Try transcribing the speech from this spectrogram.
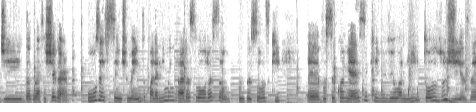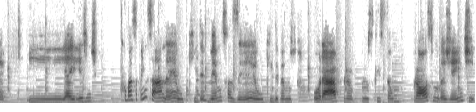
de, da graça chegar. Use esse sentimento para alimentar a sua oração por pessoas que é, você conhece, que viveu ali todos os dias, né? E aí a gente começa a pensar, né, o que devemos fazer, o que devemos orar para os que estão próximos da gente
